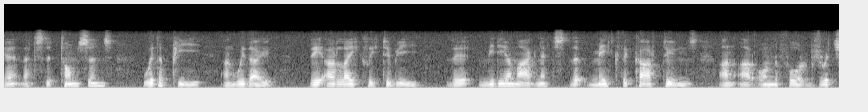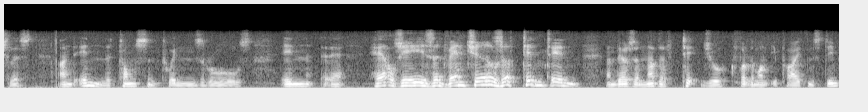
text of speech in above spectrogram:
Yeah, that's the Thompsons with a P and without. They are likely to be the media magnets that make the cartoons and are on the Forbes rich list, and in the Thompson twins roles in uh, Hergé's Adventures of Tintin. And there's another tit joke for the Monty Python's team.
